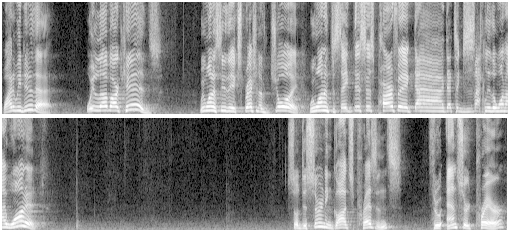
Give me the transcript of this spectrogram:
Why do we do that? We love our kids. We want to see the expression of joy. We want them to say, this is perfect, ah, that's exactly the one I wanted. So discerning God's presence through answered prayer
